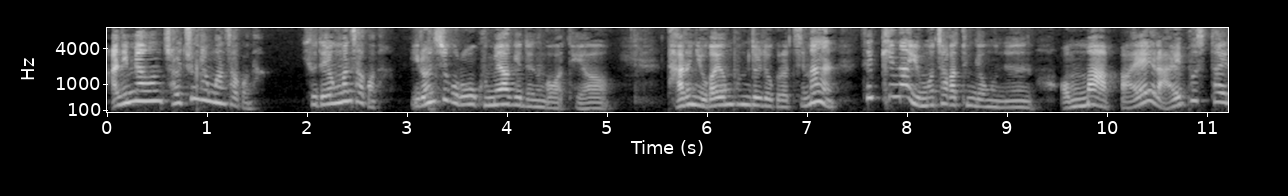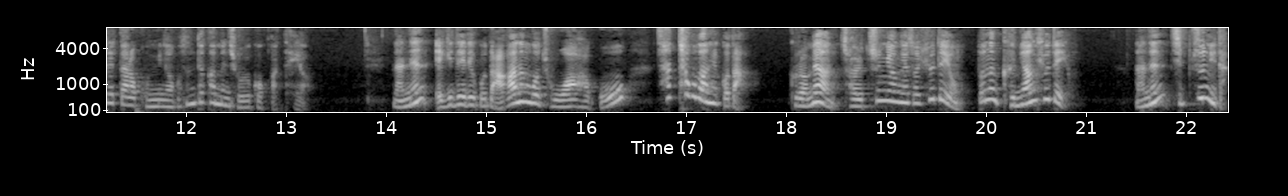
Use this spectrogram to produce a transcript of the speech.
아니면 절충형만 사거나 휴대용만 사거나 이런 식으로 구매하게 되는 것 같아요. 다른 육아용품들도 그렇지만 특히나 유모차 같은 경우는 엄마 아빠의 라이프 스타일에 따라 고민하고 선택하면 좋을 것 같아요. 나는 애기 데리고 나가는 거 좋아하고 차 타고 다닐 거다. 그러면 절충형에서 휴대용 또는 그냥 휴대용. 나는 집순이다.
